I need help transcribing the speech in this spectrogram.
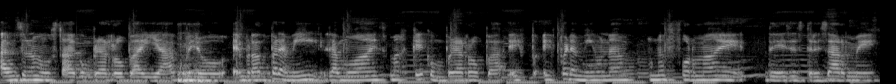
a mí solo me gustaba comprar ropa y ya, pero en verdad para mí la moda es más que comprar ropa, es, es para mí una, una forma de, de desestresarme.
